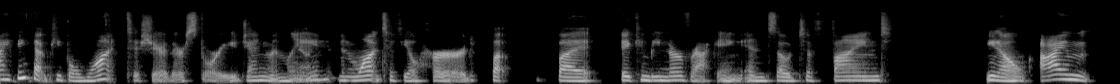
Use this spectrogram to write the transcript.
I think that people want to share their story genuinely yeah. and want to feel heard, but but it can be nerve wracking. And so to find, you know, I'm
